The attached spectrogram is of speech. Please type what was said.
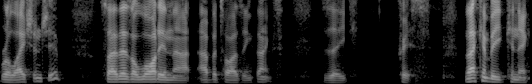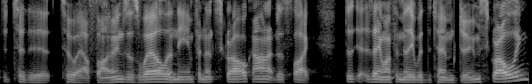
relationship. So there's a lot in that advertising. Thanks, Zeke, Chris. That can be connected to the to our phones as well and the infinite scroll, can't it? Just like, is anyone familiar with the term doom scrolling?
